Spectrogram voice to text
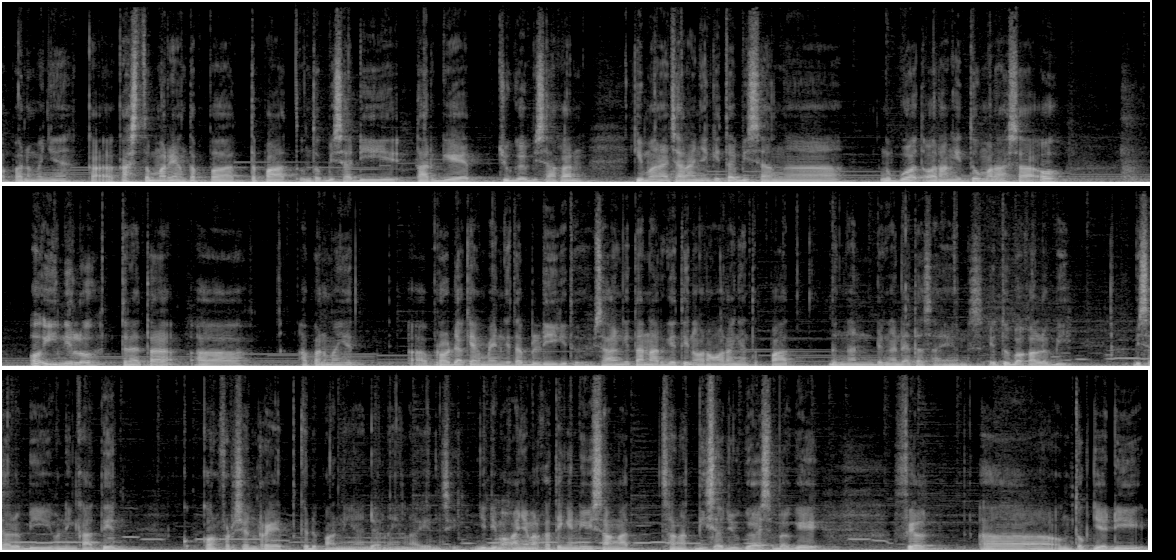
apa namanya customer yang tepat tepat untuk bisa ditarget. Juga bisa kan gimana caranya kita bisa nge ngebuat orang itu merasa oh oh ini loh ternyata uh, apa namanya uh, produk yang pengen kita beli gitu. Misalkan kita nargetin orang-orang yang tepat dengan dengan data science itu bakal lebih bisa lebih meningkatin conversion rate ke depannya dan lain-lain sih. Jadi makanya marketing ini sangat sangat bisa juga sebagai field uh, untuk jadi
